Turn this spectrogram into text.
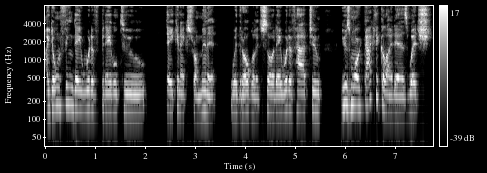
I don't think they would have been able to take an extra minute with Roglic. So they would have had to use more tactical ideas, which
